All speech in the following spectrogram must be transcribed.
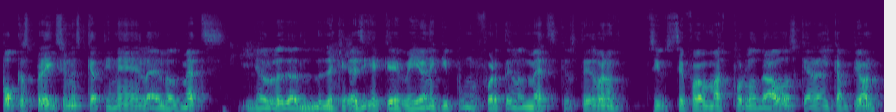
pocas predicciones que atiné, la de los Mets. Yo les, dije que veía un equipo muy fuerte en los Mets, que ustedes, bueno, sí, se fueron más por los Bravos, que eran el campeón.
